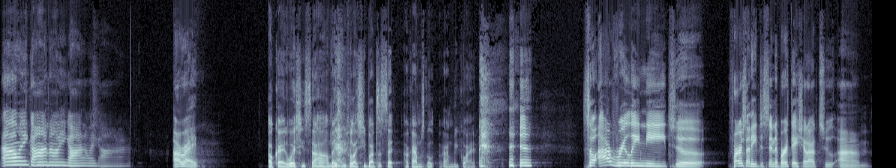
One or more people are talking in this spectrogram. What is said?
Oh my god! Oh my god! Oh my god! All right. Okay, the way she sounds makes me feel like she about to say. Okay, I'm just gonna. Okay, I'm gonna be quiet. So I really need to first. I need to send a birthday shout out to um,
